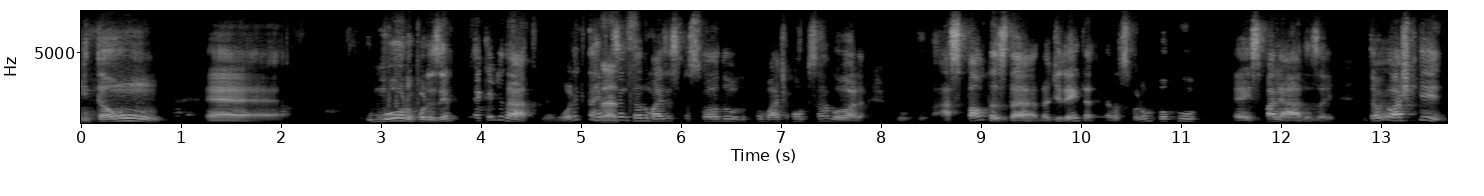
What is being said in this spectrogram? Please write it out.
Então, é, o Moro, por exemplo, é candidato. Né? O Moro é que está representando mais esse pessoal do, do, combate à corrupção agora. As pautas da, da direita elas foram um pouco é, espalhadas aí. Então, eu acho que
